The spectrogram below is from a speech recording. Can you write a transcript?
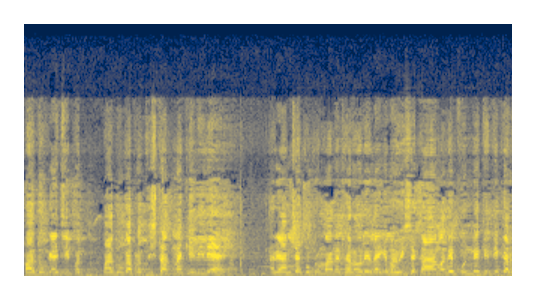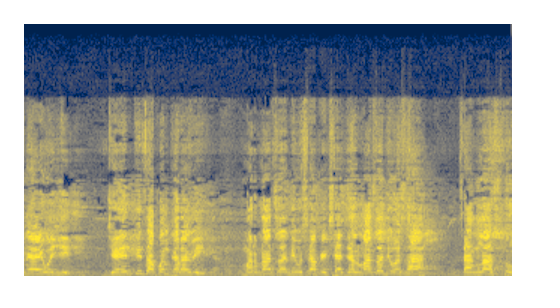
पादुक्याची पादुका प्रतिष्ठापना केलेली आहे. आणि आमच्या कुटुंबानं ठरवलेलं आहे की भविष्य काळामध्ये पुण्यतिथी करण्याऐवजी जयंतीच आपण करावी. मरणाचा दिवसापेक्षा जन्माचा दिवस हा चांगला असतो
